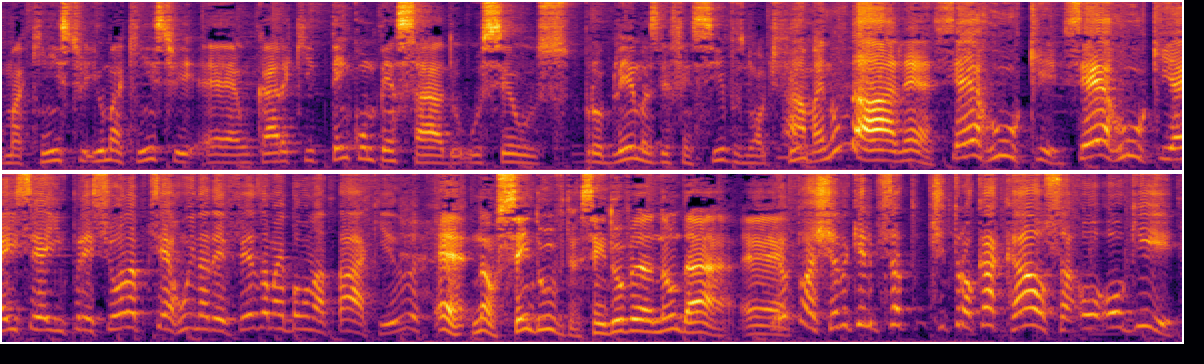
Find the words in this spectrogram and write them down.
o McKinstry, e o McKinstry é um cara que tem compensado os seus problemas defensivos no outfield. Ah, mas não dá, né? Você é Hulk, você é Hulk, aí você impressiona porque você é ruim na defesa, mas bom no ataque. É, não, sem dúvida, sem dúvida não dá. É... Eu tô achando que ele precisa te trocar calça. Ô, ô Gui,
